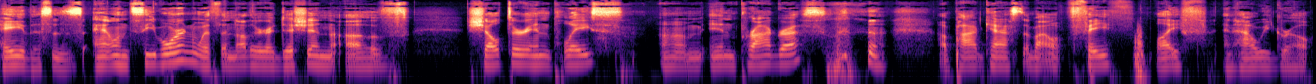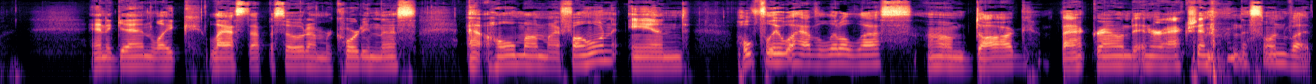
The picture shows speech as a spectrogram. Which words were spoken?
Hey, this is Alan Seaborn with another edition of Shelter in Place um, in Progress, a podcast about faith, life, and how we grow. And again, like last episode, I'm recording this at home on my phone, and hopefully, we'll have a little less um, dog background interaction on this one, but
